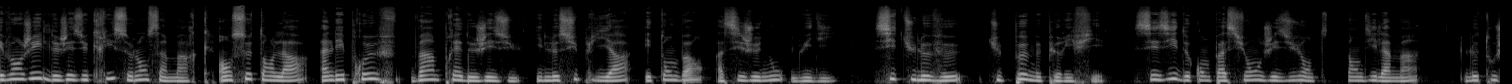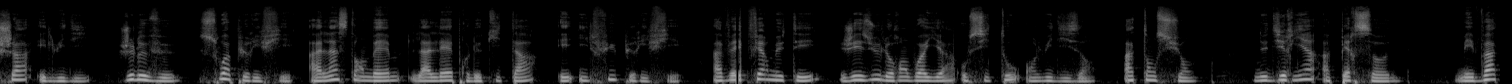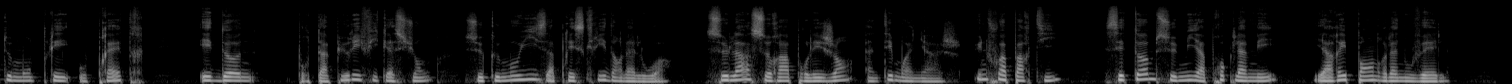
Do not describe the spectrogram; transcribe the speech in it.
Évangile de Jésus-Christ selon saint Marc. En ce temps-là, un lépreux vint près de Jésus. Il le supplia et tombant à ses genoux, lui dit Si tu le veux, tu peux me purifier. Saisi de compassion, Jésus en tendit la main, le toucha et lui dit Je le veux, sois purifié. À l'instant même, la lèpre le quitta et il fut purifié. Avec fermeté, Jésus le renvoya aussitôt en lui disant Attention, ne dis rien à personne mais va te montrer au prêtre et donne pour ta purification ce que Moïse a prescrit dans la loi. Cela sera pour les gens un témoignage. Une fois parti, cet homme se mit à proclamer et à répandre la nouvelle,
